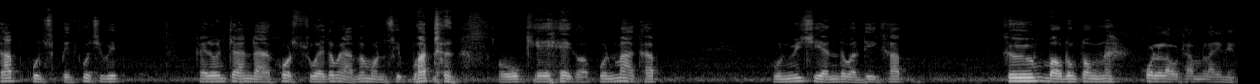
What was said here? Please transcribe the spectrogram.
ครับ คุณสปิดคู่ชีวิต รโดนจารย์ด่าโคตรสวยต้องไปอาบน้ำมนต์สิบวัด โอเคขอบคุณมากครับ คุณวิเชียนสวัสดีครับ คือบอกตรงๆนะ คนเราทำอะไรเนี่ย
